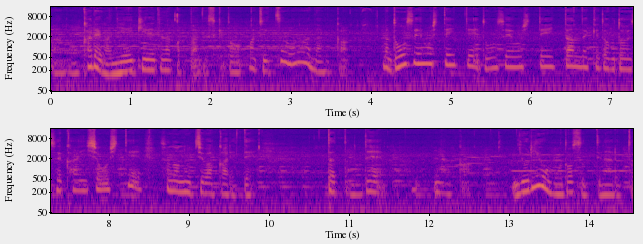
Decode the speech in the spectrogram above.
あの彼が煮え切れてなかったんですけど、まあ、実はなんか、まあ、同棲をしていて同棲をしていたんだけど同棲解消してその後別れてだったのでなんかよりを戻すってなると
